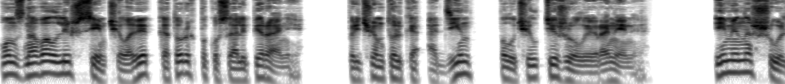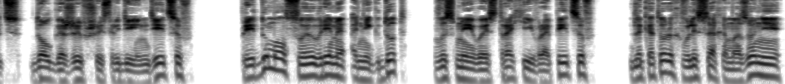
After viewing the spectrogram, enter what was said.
он знавал лишь семь человек, которых покусали пираньи, причем только один получил тяжелые ранения. Именно Шульц, долго живший среди индейцев, придумал в свое время анекдот, высмеивая страхи европейцев, для которых в лесах Амазонии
